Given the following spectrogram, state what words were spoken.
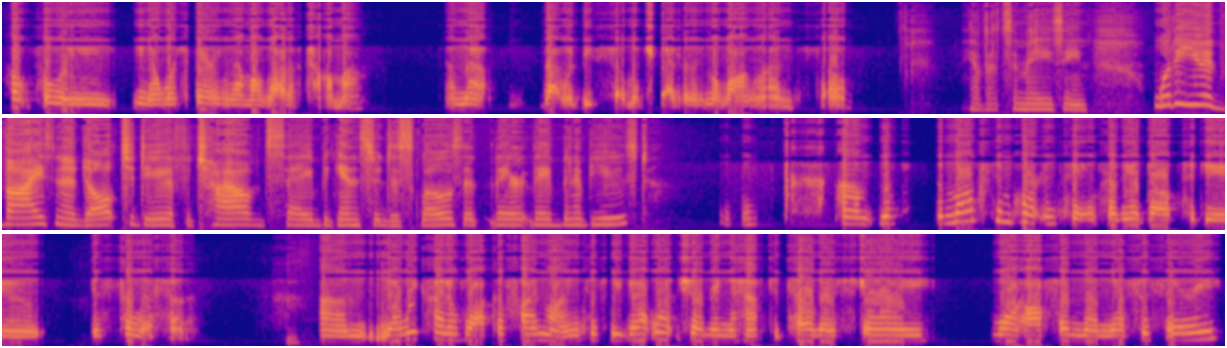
hopefully, you know, we're sparing them a lot of trauma. And that, that would be so much better in the long run. So. Yeah, that's amazing. What do you advise an adult to do if a child, say, begins to disclose that they're, they've been abused? Mm-hmm. Um, the, the most important thing for the adult to do is to listen. Hmm. Um, now, we kind of walk a fine line because we don't want children to have to tell their story more often than necessary.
